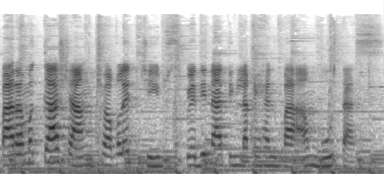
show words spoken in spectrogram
Para magkasya ang chocolate chips, pwede nating lakihan pa ang butas.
